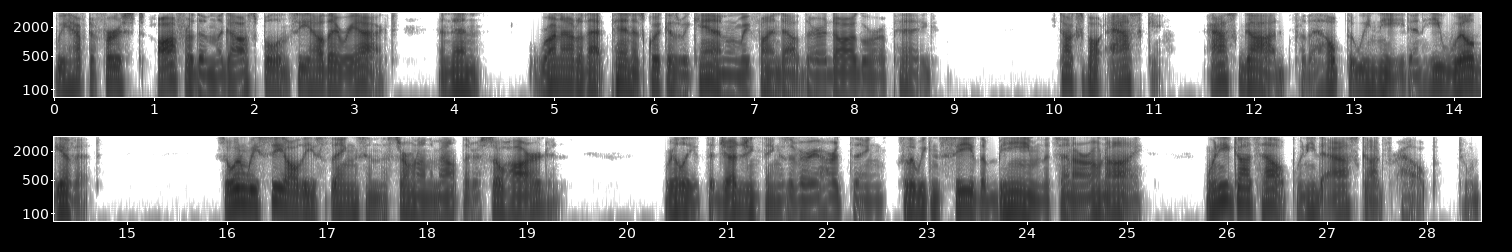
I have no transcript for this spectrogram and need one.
we have to first offer them the gospel and see how they react, and then run out of that pen as quick as we can when we find out they're a dog or a pig. He talks about asking. Ask God for the help that we need, and He will give it. So when we see all these things in the Sermon on the Mount that are so hard, and really the judging thing is a very hard thing, so that we can see the beam that's in our own eye, we need God's help. We need to ask God for help, to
